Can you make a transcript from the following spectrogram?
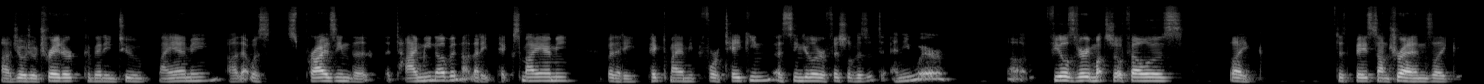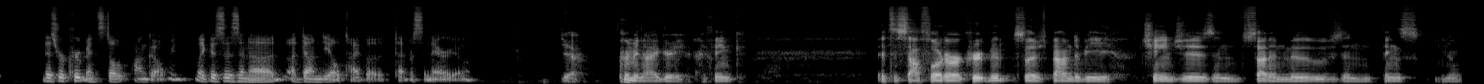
uh, JoJo Trader committing to Miami. Uh, that was surprising the the timing of it. Not that he picks Miami, but that he picked Miami before taking a singular official visit to anywhere. Uh, feels very much so, fellows. Like just based on trends, like this recruitment's still ongoing. Like this isn't a, a done deal type of type of scenario. Yeah, I mean, I agree. I think it's a South Florida recruitment, so there's bound to be changes and sudden moves and things, you know,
